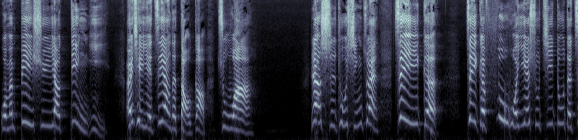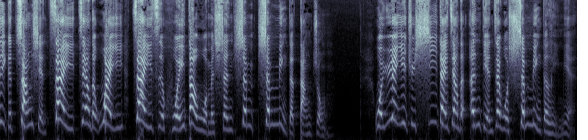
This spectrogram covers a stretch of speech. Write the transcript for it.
我们必须要定义。而且也这样的祷告，主啊，让使徒行传这一个这个复活耶稣基督的这个彰显，再以这样的外衣，再一次回到我们生生生命的当中。我愿意去期待这样的恩典在我生命的里面，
